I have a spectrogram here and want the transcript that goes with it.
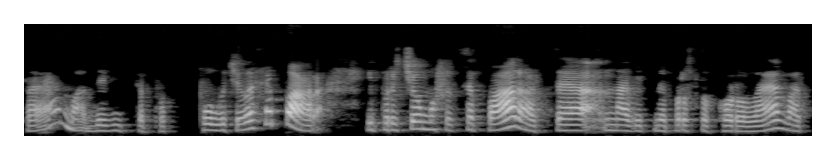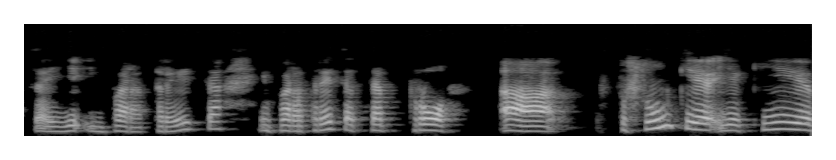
тема, дивіться, по- получилася пара. І причому, що це пара, це навіть не просто королева, це є імператриця. Імператриця це про а, стосунки, які.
